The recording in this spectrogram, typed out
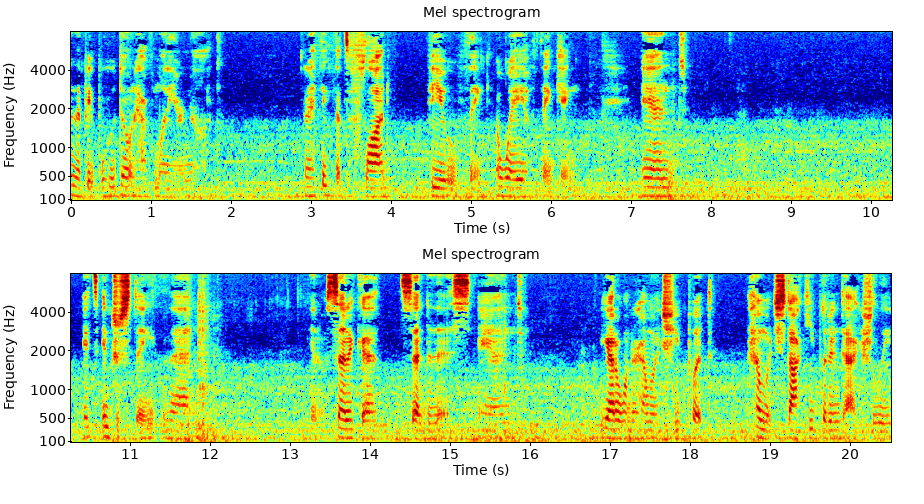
and the people who don't have money are not. And I think that's a flawed view of think, a way of thinking. And it's interesting that you know Seneca said this, and you got to wonder how much he put, how much stock he put into actually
